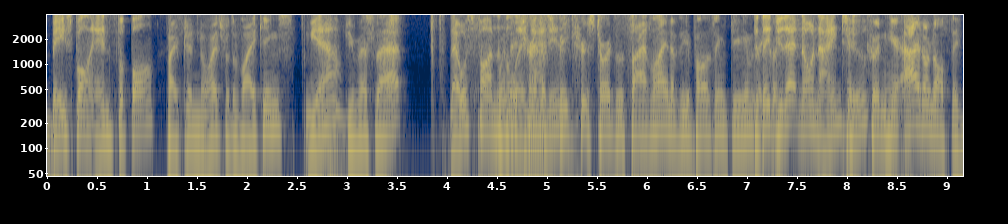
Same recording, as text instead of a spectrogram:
baseball and football. Piped in noise for the Vikings. Yeah, Do you miss that? That was fun in When the they late turned the 90s. speakers towards the sideline of the opposing team. Did they do that No, 09 they too? couldn't hear. I don't know if they.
